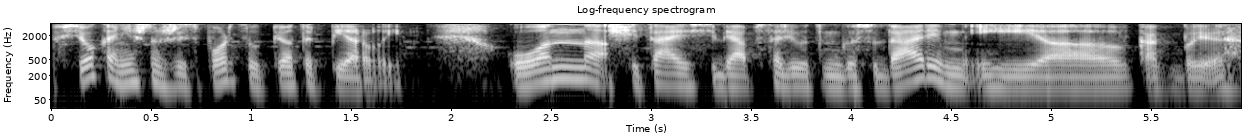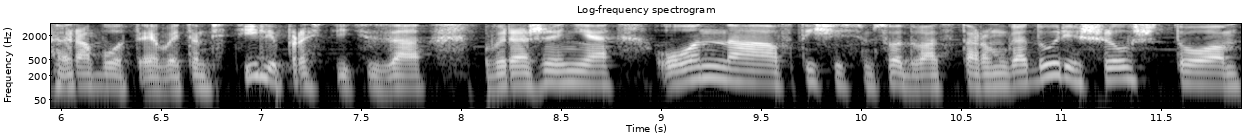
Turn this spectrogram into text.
Все, конечно же, испортил Петр I. Он, считая себя абсолютным государем и э, как бы работая в этом стиле, простите за выражение, он э, в 1722 году решил, что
